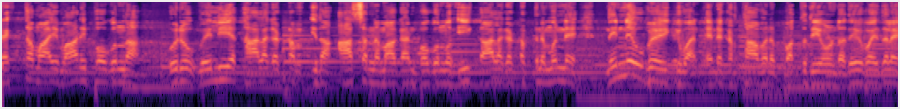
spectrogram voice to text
രക്തമായി മാറിപ്പോകുന്ന ഒരു വലിയ കാലഘട്ടം ഇത് ആസന്നമാകാൻ പോകുന്നു. ഈ കാലഘട്ടത്തിന് മുന്നേ നിന്നെ ഉപയോഗിക്കുവാൻ എന്റെ കർത്താവിന് പദ്ധതിയുണ്ട്. ദൈവവൈതലെ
